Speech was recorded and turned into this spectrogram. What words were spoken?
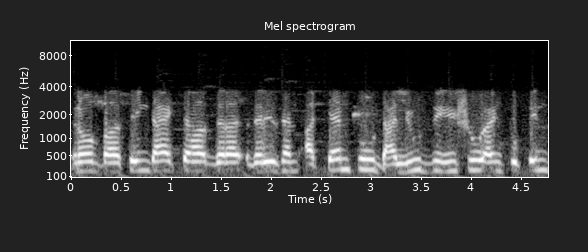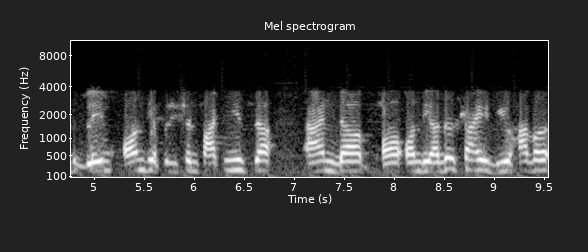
you know, saying that there are, there is an attempt to dilute the issue and to pin the blame on the opposition parties. And uh, on the other side, you have a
